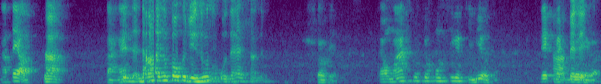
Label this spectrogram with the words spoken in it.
na tela? Tá. Tá, né? Se, dá mais um pouco de zoom, se puder, Sandro. Deixa eu ver. É o máximo que eu consigo aqui, Milton. Vê como ah, é que beleza.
